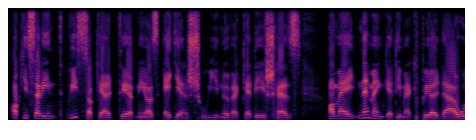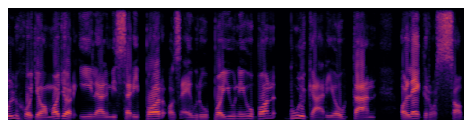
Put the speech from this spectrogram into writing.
aki szerint vissza kell térni az egyensúlyi növekedéshez, amely nem engedi meg például, hogy a magyar élelmiszeripar az Európai Unióban Bulgária után a legrosszabb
